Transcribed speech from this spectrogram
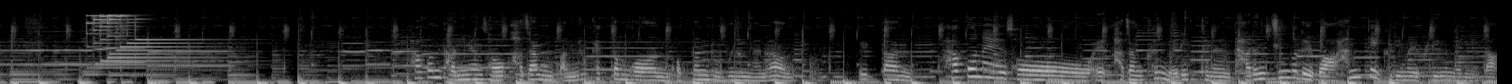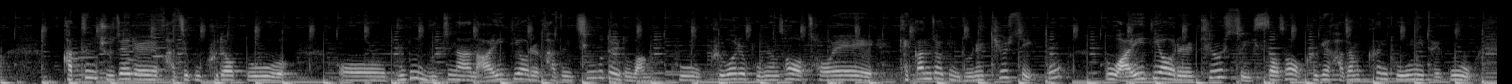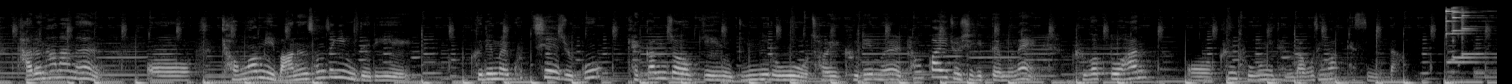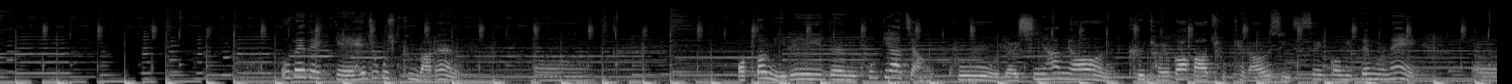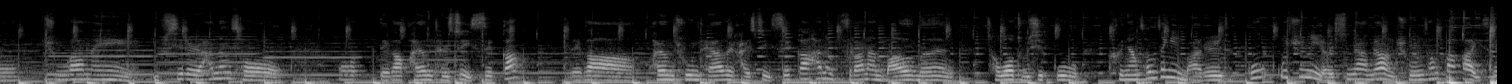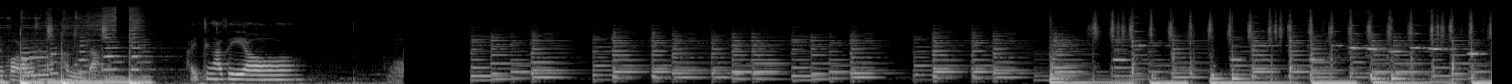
학원 다니면서 가장 만족했던 건 어떤 부분이냐면 일단 학원에서의 가장 큰 메리트는 다른 친구들과 함께 그림을 그리는 겁니다. 같은 주제를 가지고 그려도 어, 무궁무진한 아이디어를 가진 친구들도 많고 그거를 보면서 저의 객관적인 눈을 키울 수 있고 또 아이디어를 키울 수 있어서 그게 가장 큰 도움이 되고 다른 하나는 어, 경험이 많은 선생님들이 그림을 코치해주고 객관적인 눈으로 저희 그림을 평가해 주시기 때문에 그것 또한 어, 큰 도움이 된다고 생각했습니다. 후배들께 해주고 싶은 말은 어, 어떤 일이든 포기하지 않고 열심히 하면 그 결과가 좋게 나올 수 있을 거기 때문에 어, 중간에 입시를 하면서 어, 내가 과연 될 수 있을까? 내가 과연 좋은 대학을 갈 수 있을까 하는 불안한 마음은 접어두시고 그냥 선생님 말을 듣고 꾸준히 열심히 하면 좋은 성과가 있을 거라고 생각합니다. 파이팅 하세요.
